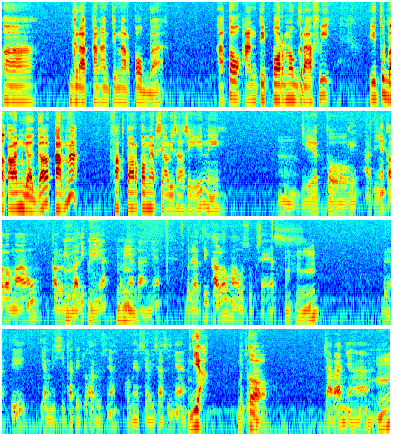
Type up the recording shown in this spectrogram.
eh, gerakan anti narkoba atau anti pornografi itu bakalan gagal karena faktor komersialisasi ini Hmm. gitu. Oke, artinya kalau mau kalau dibalik nih ya Mhm. pernyataannya berarti kalau mau sukses Mhm. berarti yang disikat itu harusnya komersialisasinya. Iya, Gitu betul. Caranya, Mhm.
